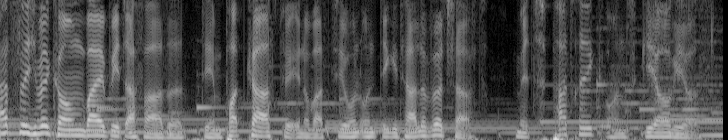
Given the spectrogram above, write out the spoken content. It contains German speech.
Herzlich willkommen bei Beta Phase, dem Podcast für Innovation und digitale Wirtschaft mit Patrick und Georgios.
